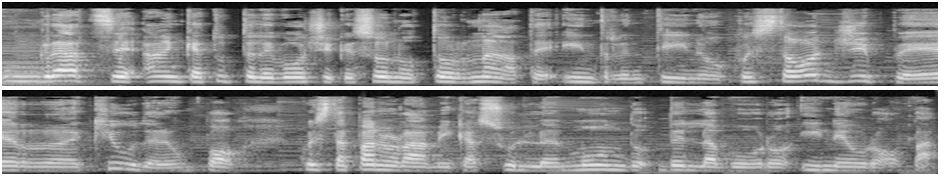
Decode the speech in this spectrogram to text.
Un grazie anche a tutte le voci che sono tornate in Trentino quest'oggi per chiudere un po' questa panoramica sul mondo del lavoro in Europa.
